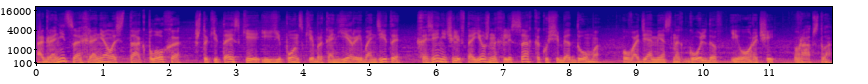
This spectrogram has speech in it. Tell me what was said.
А граница охранялась так плохо, что китайские и японские браконьеры и бандиты хозяйничали в таежных лесах, как у себя дома, уводя местных гольдов и орочей в рабство.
